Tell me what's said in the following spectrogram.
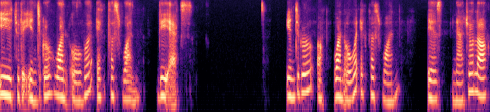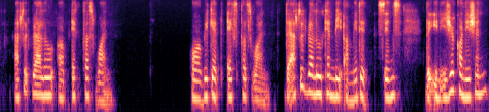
e to the integral 1 over x plus 1 dx. Integral of 1 over x plus 1 is natural log absolute value of x plus 1 or we get x plus 1. The absolute value can be omitted since the initial condition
